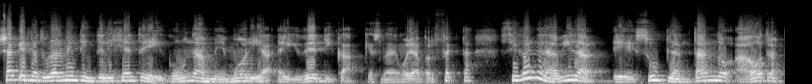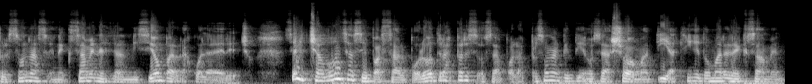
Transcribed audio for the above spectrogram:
ya que es naturalmente inteligente y con una memoria eidética, que es una memoria perfecta, se gana la vida eh, suplantando a otras personas en exámenes de admisión para la escuela de Derecho. O sea, el chabón se hace pasar por otras personas, o sea, por las personas que tienen, o sea, yo, Matías, tiene que tomar el examen,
